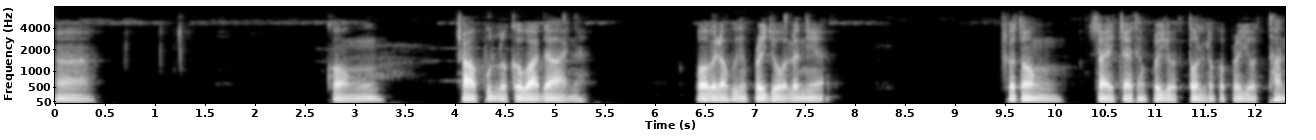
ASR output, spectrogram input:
อ ของชาวพุทธเราก็ว่าได้นะเพราะเวลาพูดถึงประโยชน์แล้วเนี่ย ก็ต้องใส่ใจทั้งประโยชน์ตนแล้วก็ประโยชน์ท่าน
